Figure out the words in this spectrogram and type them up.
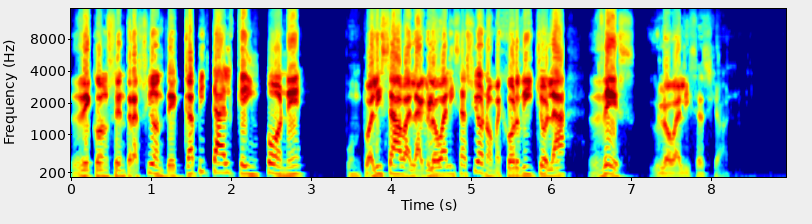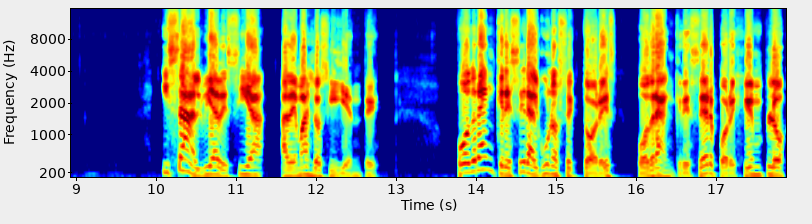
de concentración de capital que impone, puntualizaba, la globalización, o mejor dicho, la desglobalización. Y Salvia decía además lo siguiente, podrán crecer algunos sectores, podrán crecer, por ejemplo,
